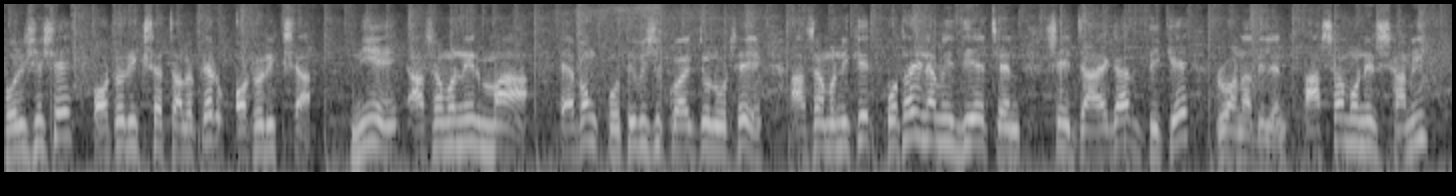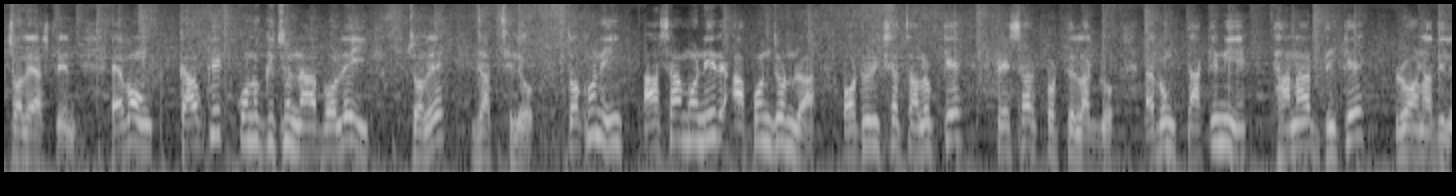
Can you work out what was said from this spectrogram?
পরিশেষে অটোরিকশা চালকের অটোরিকশা। নিয়ে আশামণির মা এবং প্রতিবেশী কয়েকজন উঠে আশামণিকে কোথায় নামিয়ে দিয়েছেন সেই জায়গার দিকে রওনা দিলেন। আশামণির স্বামী চলে আসলেন এবং কাউকে কোনো কিছু না বলেই চলে যাচ্ছিল। তখনই আশামণির আপনজনরা অটোরিকশা চালককে প্রেশার করতে লাগল এবং তাকে নিয়ে থানার দিকে রওনা দিল।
